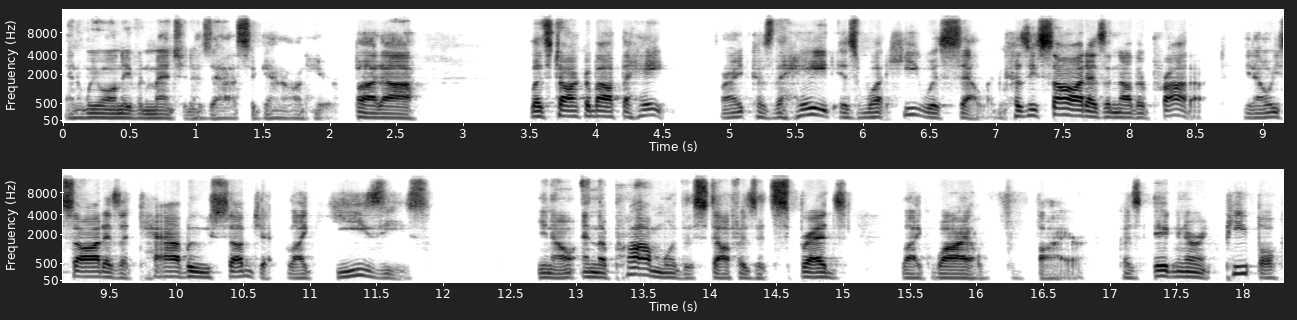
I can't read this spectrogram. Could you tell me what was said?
And we won't even mention his ass again on here. But uh let's talk about the hate right? Because the hate is what he was selling because he saw it as another product. You know, he saw it as a taboo subject like Yeezys, you know, and the problem with this stuff is it spreads like wildfire because ignorant people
